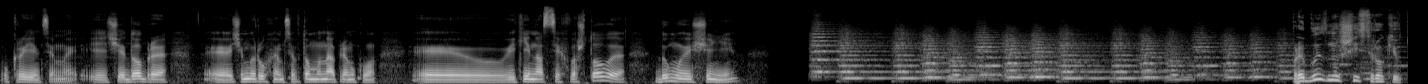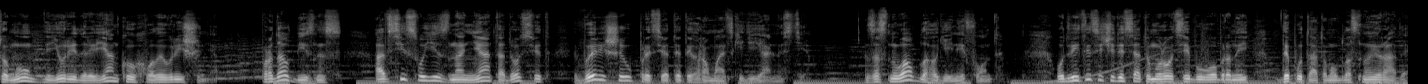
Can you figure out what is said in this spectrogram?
українцями, і чи добре, е, чи ми рухаємося в тому напрямку, е, який нас всіх влаштовує, думаю, що ні. Приблизно 6 років тому Юрій Дерев'янко ухвалив рішення, продав бізнес, а всі свої знання та досвід вирішив присвятити громадській діяльності. Заснував благодійний фонд. У 2010 році був обраний депутатом обласної ради.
